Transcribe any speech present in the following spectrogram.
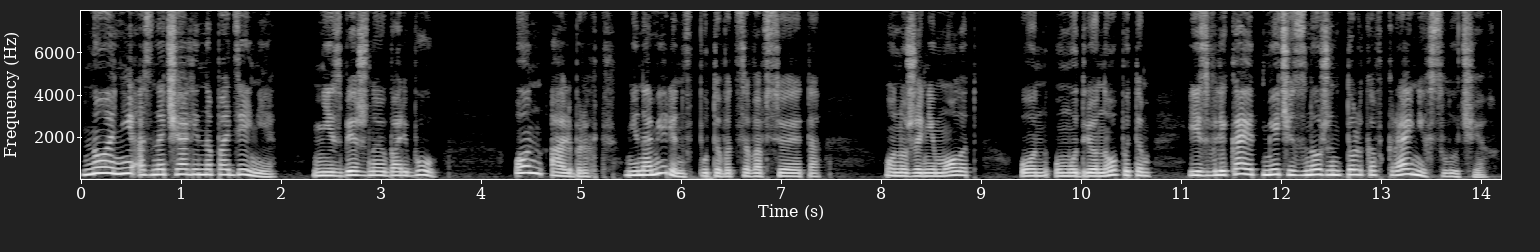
но они означали нападение, неизбежную борьбу. Он, Альбрехт, не намерен впутываться во все это. Он уже не молод, он умудрен опытом и извлекает меч из ножен только в крайних случаях.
